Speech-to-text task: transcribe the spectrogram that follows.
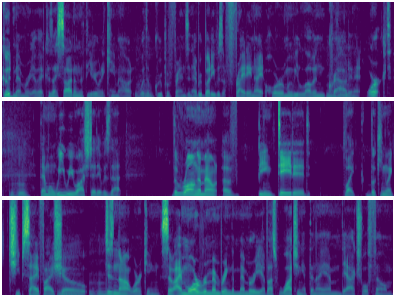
good memory of it because I saw it in the theater when it came out with a group of friends, and everybody was a Friday night horror movie loving crowd, and it worked. Mm-hmm. Then when we rewatched it, it was that the wrong amount of being dated, like looking like cheap sci-fi show, mm-hmm, mm-hmm. just not working. So I'm more remembering the memory of us watching it than I am the actual film,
